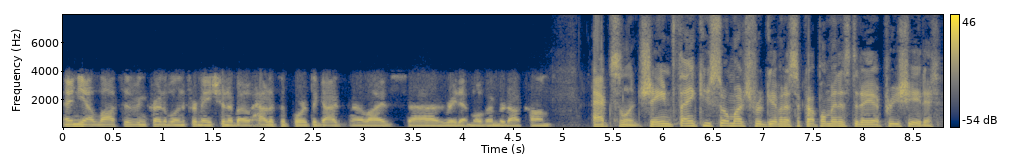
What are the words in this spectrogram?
and yeah, lots of incredible information about how to support the guys in our lives uh, right at Movember.com. Excellent. Shane, thank you so much for giving us a couple minutes today. I appreciate it.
